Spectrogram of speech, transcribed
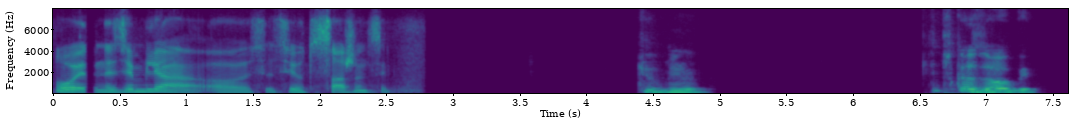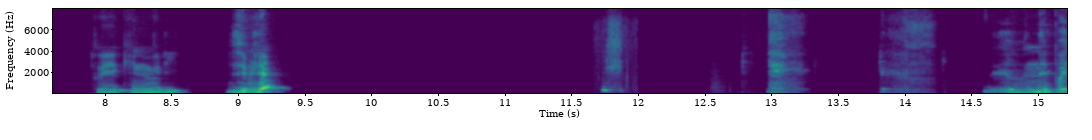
Ой, не земля, а ось ці от саженці. Ти б сказав би. То як інвалід. Земля? Не, ви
